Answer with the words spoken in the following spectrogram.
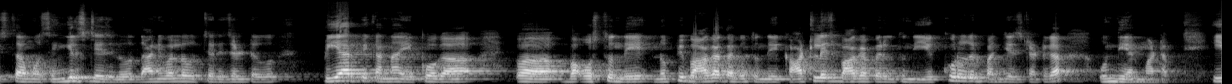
ఇస్తామో సింగిల్ స్టేజ్లో దానివల్ల వచ్చే రిజల్ట్ పిఆర్పి కన్నా ఎక్కువగా వస్తుంది నొప్పి బాగా తగ్గుతుంది కాట్లేజ్ బాగా పెరుగుతుంది ఎక్కువ రోజులు పనిచేసేటట్టుగా ఉంది అన్నమాట. ఈ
